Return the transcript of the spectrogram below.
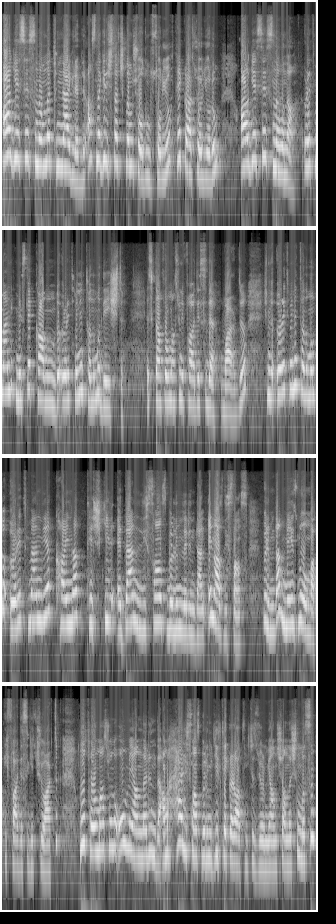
AGS sınavına kimler girebilir? Aslında girişte açıklamış oldum bu soruyu. Tekrar söylüyorum. AGS sınavına öğretmenlik meslek kanununda öğretmenin tanımı değişti. Eskiden formasyon ifadesi de vardı. Şimdi öğretmenin tanımında öğretmenliğe kaynak teşkil eden lisans bölümlerinden en az lisans bölümünden mezun olmak ifadesi geçiyor artık. Bu formasyonu olmayanların da ama her lisans bölümü değil tekrar altını çiziyorum yanlış anlaşılmasın.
